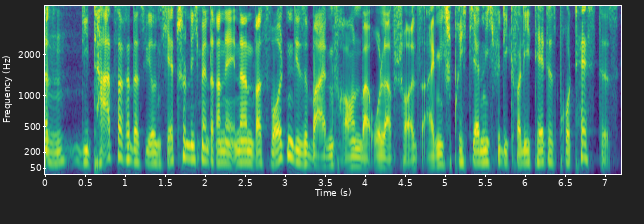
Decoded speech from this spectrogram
Also die Tatsache, dass wir uns jetzt schon nicht mehr dran erinnern, was wollten diese beiden Frauen bei Olaf Scholz eigentlich, spricht ja nicht für die Qualität des Protestes.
